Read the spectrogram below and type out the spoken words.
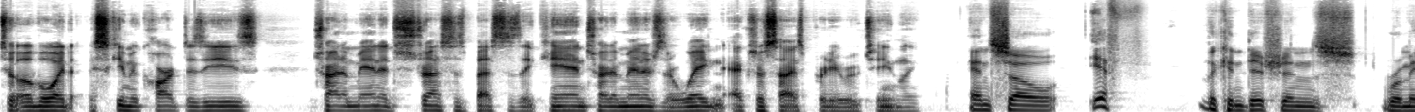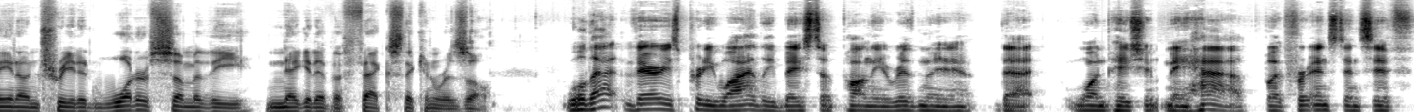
to avoid ischemic heart disease, try to manage stress as best as they can, try to manage their weight and exercise pretty routinely. And so if the conditions remain untreated, what are some of the negative effects that can result? Well, that varies pretty widely based upon the arrhythmia that one patient may have. But for instance, if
